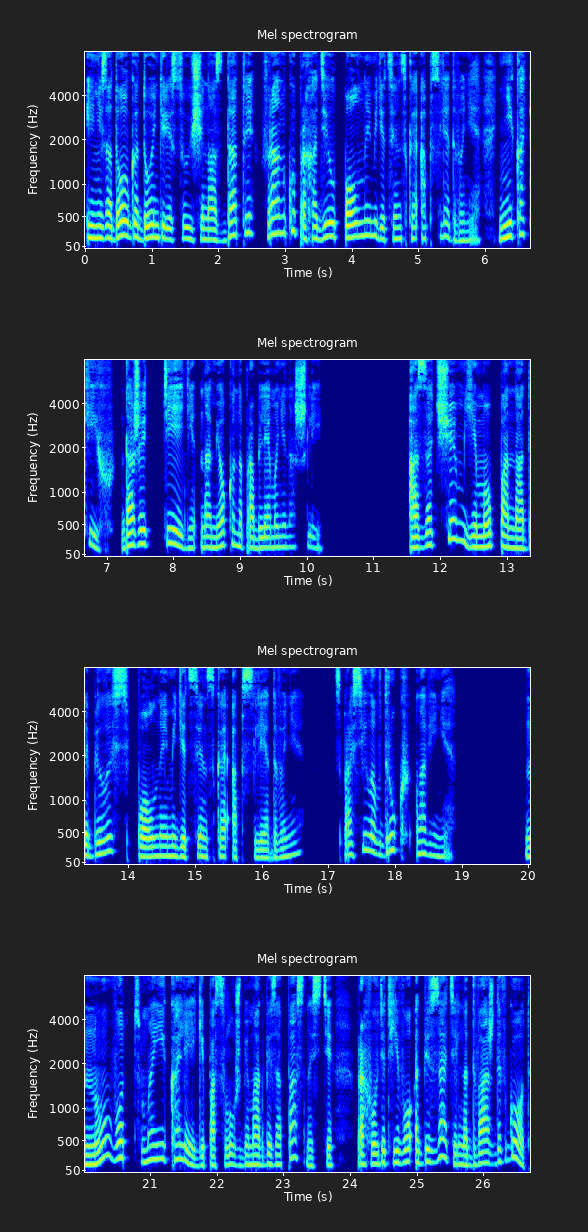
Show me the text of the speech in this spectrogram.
и незадолго до интересующей нас даты Франку проходил полное медицинское обследование. Никаких, даже тени намека на проблемы не нашли. А зачем ему понадобилось полное медицинское обследование? спросила вдруг Лавиния. Ну, вот мои коллеги по службе магбезопасности проходят его обязательно дважды в год,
